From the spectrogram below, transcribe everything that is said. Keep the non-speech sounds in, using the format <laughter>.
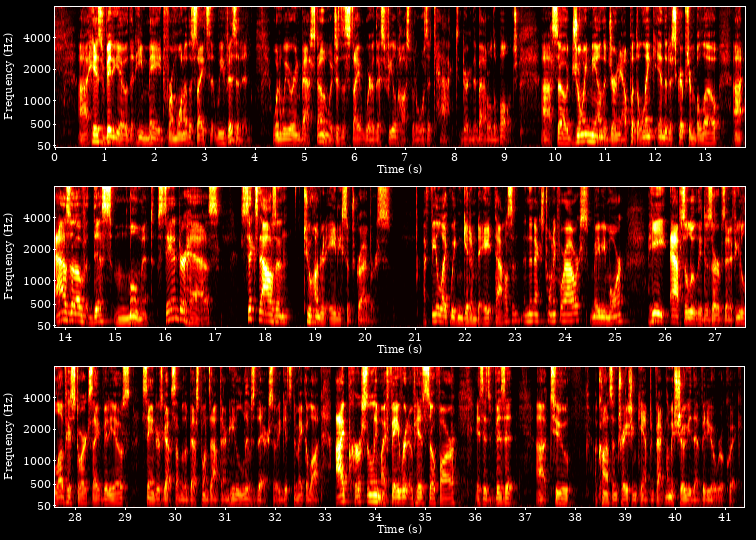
uh, his video that he made from one of the sites that we visited when we were in Bastogne, which is the site where this field hospital was attacked during the Battle of the Bulge. Uh, so join me on the journey. I'll put the link in the description below. Uh, as of this moment, Sander has 6,280 subscribers. I feel like we can get him to 8,000 in the next 24 hours, maybe more. He absolutely deserves it. If you love historic site videos, Sander's got some of the best ones out there, and he lives there, so he gets to make a lot. I personally, my favorite of his so far is his visit uh, to a concentration camp. In fact, let me show you that video real quick.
